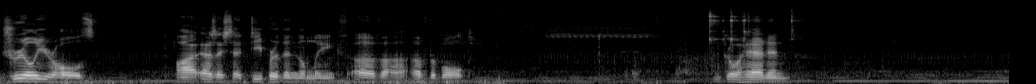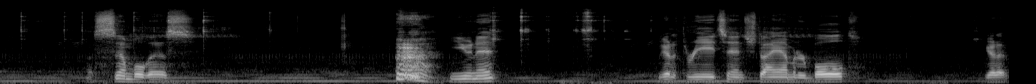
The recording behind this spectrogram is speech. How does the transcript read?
drill your holes, uh, as I said, deeper than the length of, uh, of the bolt. Go ahead and assemble this unit. We got a 3 8 inch diameter bolt. We got a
